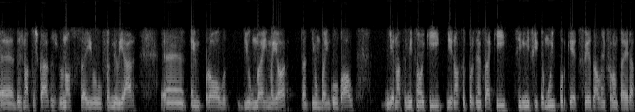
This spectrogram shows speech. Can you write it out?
uh, das nossas casas, do nosso seio familiar, em prol de um bem maior, portanto, de um bem global. E a nossa missão aqui e a nossa presença aqui significa muito porque é defesa além fronteira.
